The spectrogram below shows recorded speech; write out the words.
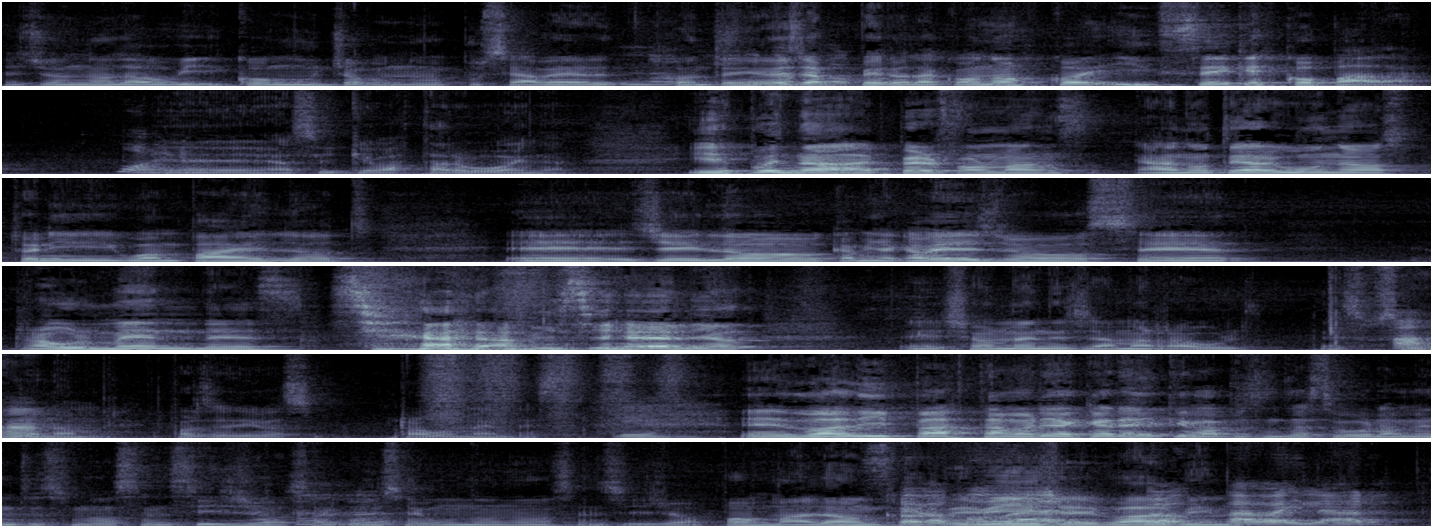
Yo no la ubico mucho, porque no me puse a ver No, contenido de ella, pero la conozco y sé que es copada. Bueno. Eh, así que va a estar buena. Y después nada, performance, anoté algunos, 21 Pilots, J-Lo, Camila Cabello, Seth, Raúl Méndez, Ciara, Missy Elliott. Shawn Méndez se llama Raúl, es su segundo Ajá. nombre, por eso digo Raúl Méndez. Bien. Eh, Dua Lipa está María Carey, que va a presentar seguramente su nuevo sencillo. Sacó un segundo nuevo sencillo. Post Malone, ¿Se va a Cardi B? J ¿Va- Balvin. ¿Va a bailar?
